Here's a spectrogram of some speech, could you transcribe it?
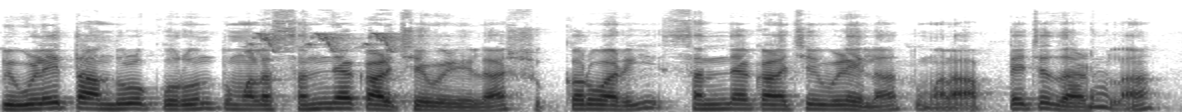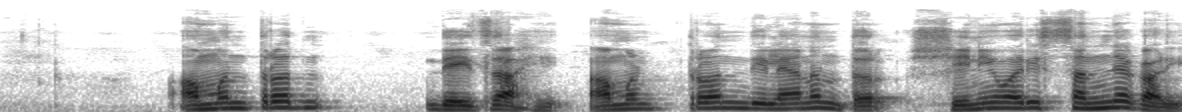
पिवळे तांदूळ करून तुम्हाला संध्याकाळच्या वेळेला शुक्रवारी संध्याकाळच्या वेळेला तुम्हाला आपट्याच्या झाडाला आमंत्रण द्यायचं आहे. आमंत्रण दिल्यानंतर शनिवारी संध्याकाळी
